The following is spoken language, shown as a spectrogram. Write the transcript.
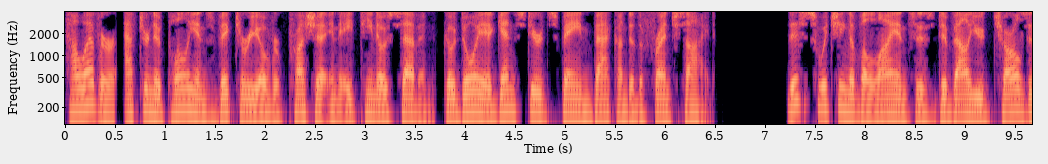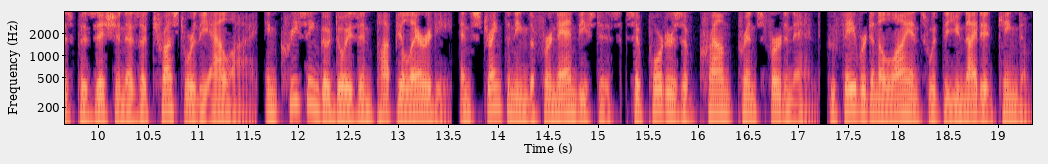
However, after Napoleon's victory over Prussia in 1807, Godoy again steered Spain back onto the French side. This switching of alliances devalued Charles's position as a trustworthy ally, increasing Godoy's unpopularity, and strengthening the Fernandistas supporters of Crown Prince Ferdinand, who favoured an alliance with the United Kingdom.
